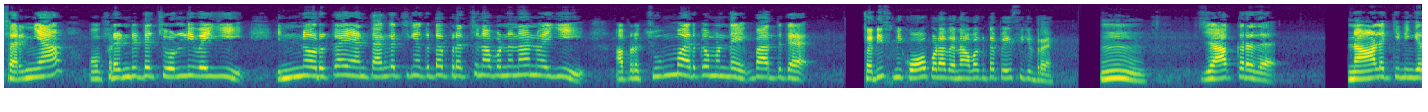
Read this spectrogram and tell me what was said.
சரியா உன் ஃப்ரெண்டுகிட்ட சொல்லி வை இன்னொருக்கா என் தங்கச்சிங்க கிட்ட பிரச்சனை பண்ணனான்னு வை அப்புறம் சும்மா இருக்க மாட்டேன் பாத்துக்க சதீஷ் நீ கோவப்படாத நான் அவகிட்ட பேசிக்கிடுறேன் ம் ஜாக்கிரதை நாளைக்கு நீங்க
